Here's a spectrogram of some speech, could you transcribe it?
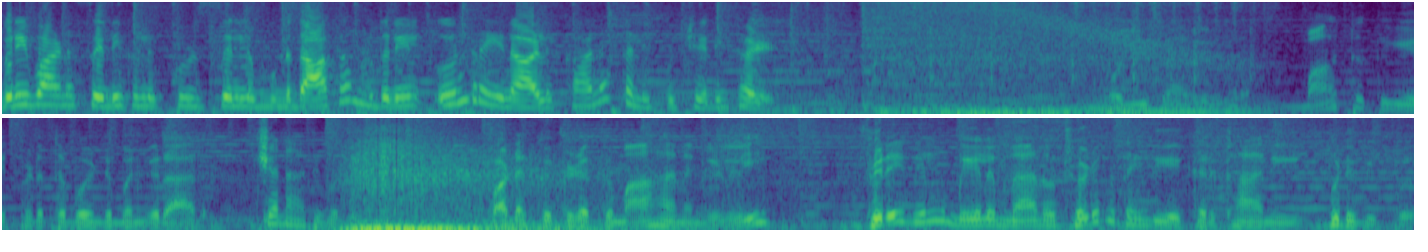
விரிவான செய்திகளுக்குள் செல்லும் முன்னதாக முதலில் இன்றைய நாளுக்கான தலைப்புச் செய்திகள். போலீசாரில் மாற்றத்தை ஏற்படுத்த வேண்டும் என்கிறார் ஜனாதிபதி. வடக்கு கிழக்கு மாகாணங்களில் விரைவில் மேலும் நானூற்று எழுபத்தைந்து ஏக்கர் காணி விடுவிப்பு.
